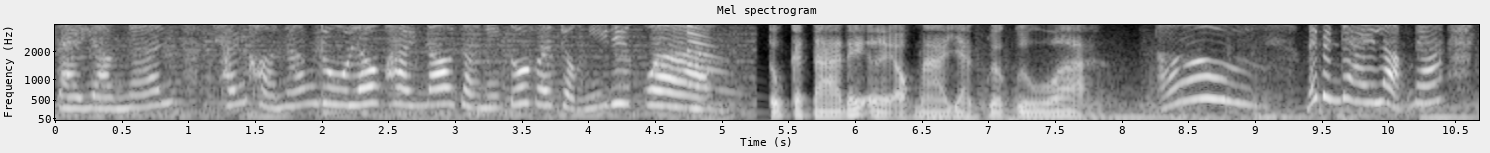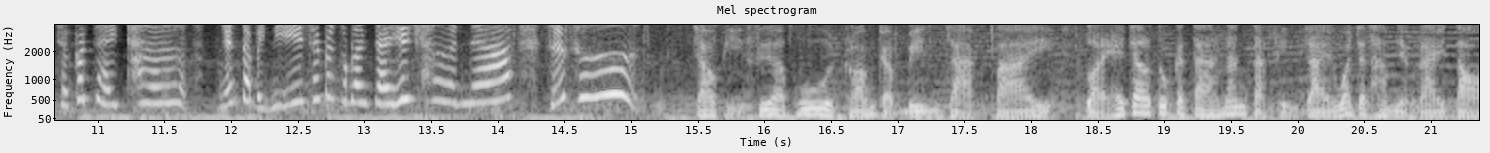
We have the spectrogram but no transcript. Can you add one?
แต่อย่างนั้นฉันขอนั่งดูโลกภายนอกจากในตู้กระจกนี้ดีกว่า ตุ๊กตาได้เอ่ยออกมาอย่างกลัวๆ หรอกนะ ฉันก็ใจเธอ งั้นแต่ไปนี้ฉันเป็นกำลังใจให้เธอนะซื่อเจ้าผีเสื้อพูดพร้อมกับบินจากไป ปล่อยให้เจ้าตุ๊กตานั่งตัดสินใจว่าจะทำอย่างไรต่อ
